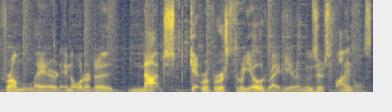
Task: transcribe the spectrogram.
from Laird in order to not just get reverse 3 0'd right here in losers finals.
